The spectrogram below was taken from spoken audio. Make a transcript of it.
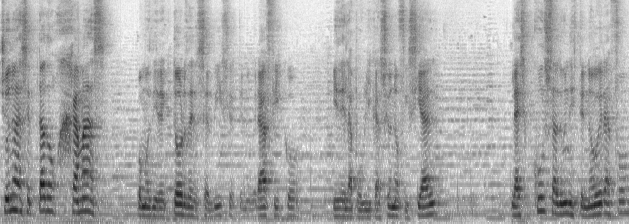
Yo no he aceptado jamás como director del servicio estenográfico y de la publicación oficial la excusa de un estenógrafo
